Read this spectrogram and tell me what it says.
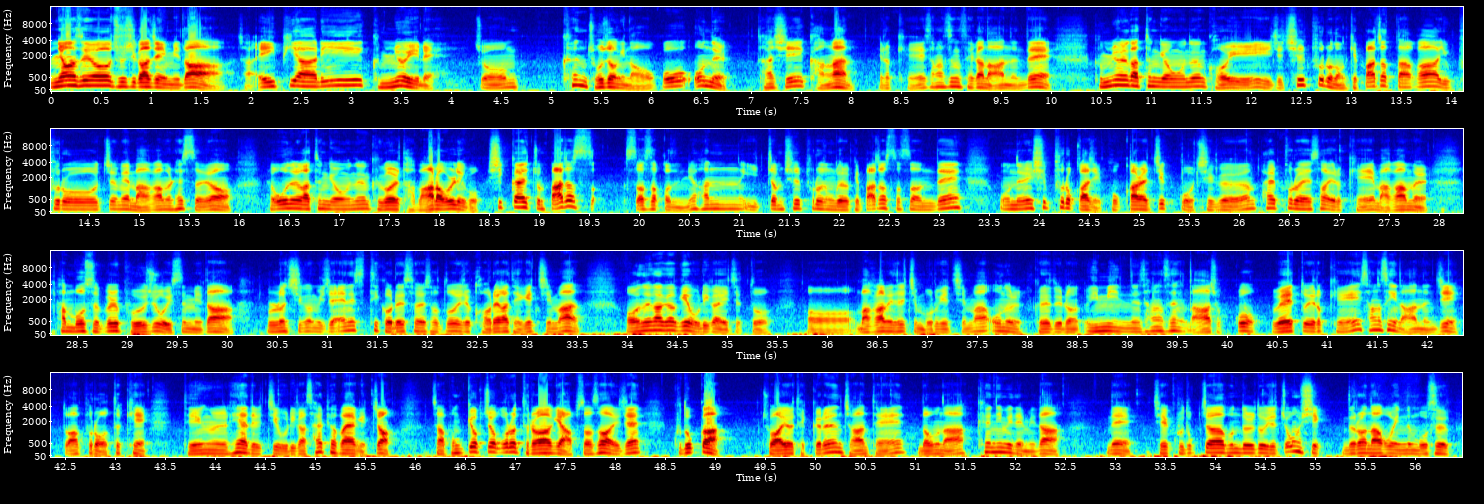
안녕하세요. 주식아재입니다. 자 APR이 금요일에 좀 큰 조정이 나오고 오늘 다시 강한 이렇게 상승세가 나왔는데 금요일 같은 경우는 거의 이제 7% 넘게 빠졌다가 6%쯤에 마감을 했어요. 오늘 같은 경우는 그걸 다 말아 올리고 시가에 좀 빠졌어 썼었거든요. 한 2.7% 정도 이렇게 빠졌었었는데 오늘 10%까지 고가를 찍고 지금 8%에서 이렇게 마감을 한 모습을 보여주고 있습니다. 물론 지금 이제 NXT 거래소에서도 이제 거래가 되겠지만 어느 가격에 우리가 이제 또 어, 마감이 될지 모르겠지만 오늘 그래도 이런 의미 있는 상승 나와줬고 왜 또 이렇게 상승이 나왔는지 또 앞으로 어떻게 대응을 해야 될지 우리가 살펴봐야겠죠. 자, 본격적으로 들어가기 앞서서 이제 구독과 좋아요, 댓글은 저한테 너무나 큰 힘이 됩니다. 네, 제 구독자분들도 이제 조금씩 늘어나고 있는 모습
